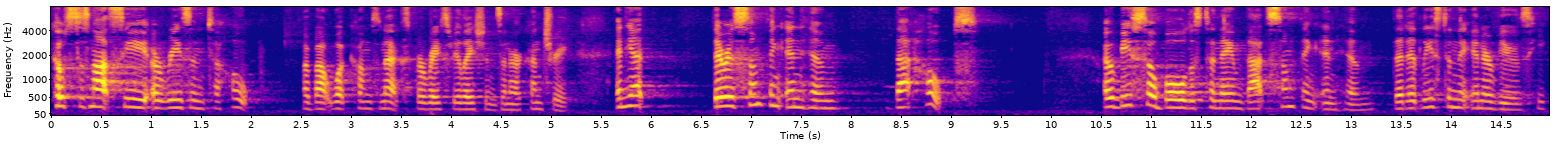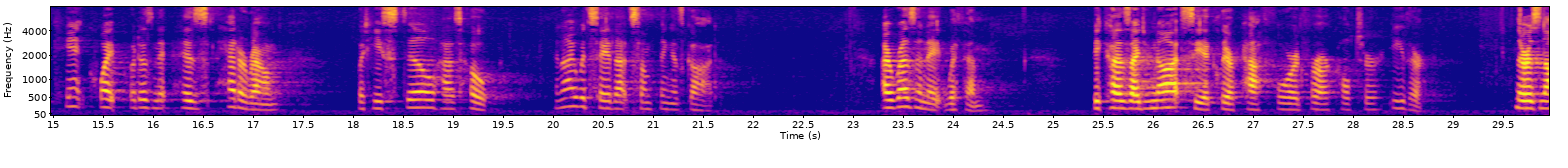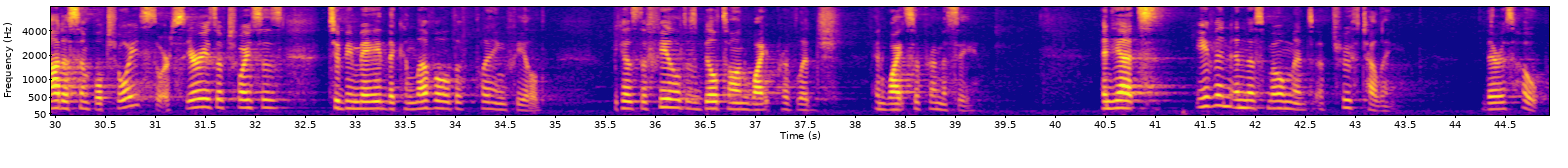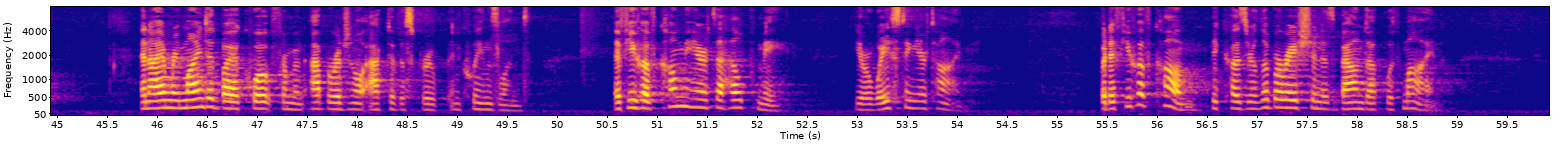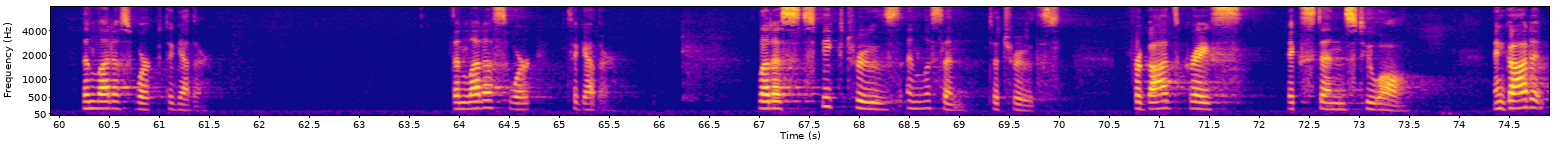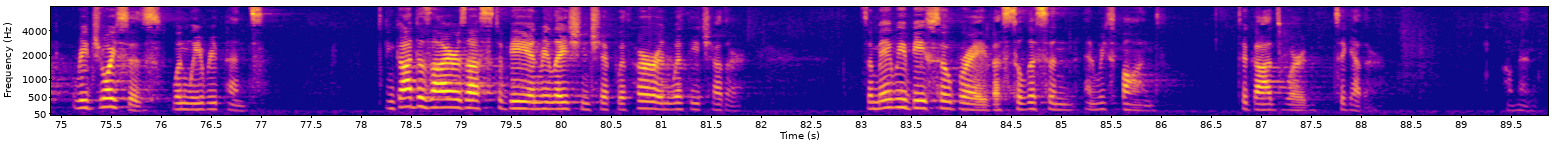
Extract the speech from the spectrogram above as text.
Coates does not see a reason to hope about what comes next for race relations in our country. And yet, there is something in him that hopes. I would be so bold as to name that something in him that, at least in the interviews, he can't quite put his, his head around, but he still has hope. And I would say that something is God. I resonate with him because I do not see a clear path forward for our culture either. There is not a simple choice or series of choices to be made that can level the playing field, because the field is built on white privilege and white supremacy. And yet, even in this moment of truth telling, there is hope. And I am reminded by a quote from an Aboriginal activist group in Queensland If you have come here to help me, you're wasting your time. But if you have come because your liberation is bound up with mine, then let us work together. Then let us work together. Let us speak truths and listen to truths, for God's grace extends to all, and God rejoices when we repent. And God desires us to be in relationship with her and with each other. So may we be so brave as to listen and respond to God's word together. Amen.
